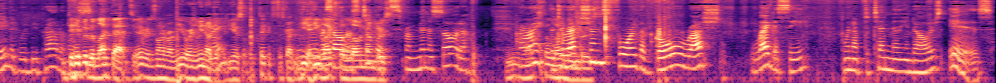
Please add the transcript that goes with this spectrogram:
David would be proud of us. David would like that. David is one of our viewers. We know Right? David. He has tickets to start. He He, us likes all the those low tickets numbers. from Minnesota. He All right, the, directions numbers. for the Gold Rush Legacy went up to $10 million is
